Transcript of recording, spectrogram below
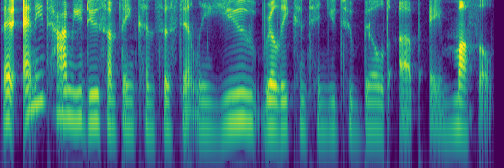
that anytime you do something consistently, you really continue to build up a muscle.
